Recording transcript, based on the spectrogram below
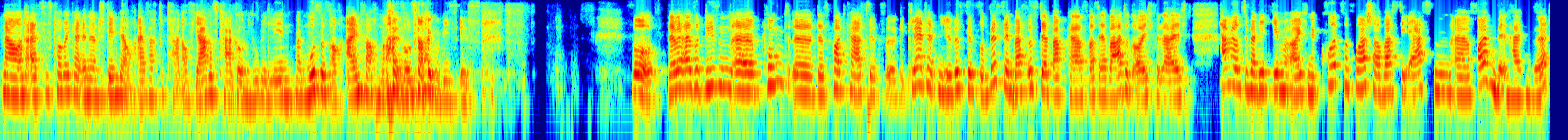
Genau, und als HistorikerInnen stehen wir auch einfach total auf Jahrestage und Jubiläen. Man muss es auch einfach mal so sagen, wie es ist. So, wenn wir also diesen äh, Punkt äh, des Podcasts jetzt äh, geklärt hätten, ihr wisst jetzt so ein bisschen, was ist der Babcast, was erwartet euch vielleicht, haben wir uns überlegt, geben wir euch eine kurze Vorschau, was die ersten äh, Folgen beinhalten wird.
